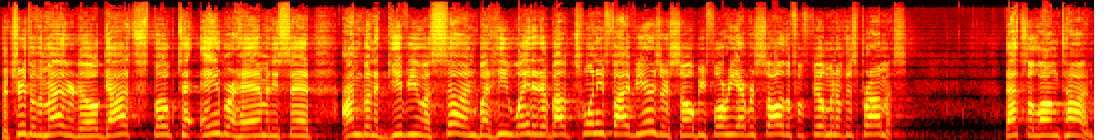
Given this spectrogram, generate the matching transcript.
the truth of the matter, though, God spoke to Abraham and he said, I'm going to give you a son, but he waited about 25 years or so before he ever saw the fulfillment of this promise. That's a long time.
